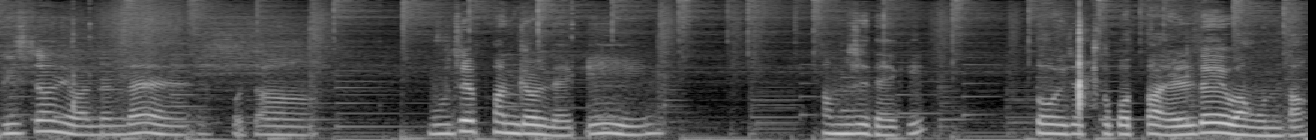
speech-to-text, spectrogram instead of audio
미션이 왔는데 보자. 무죄 판결 내기. 암시 내기. 너 이제 죽었다. 엘데의 왕 온다.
